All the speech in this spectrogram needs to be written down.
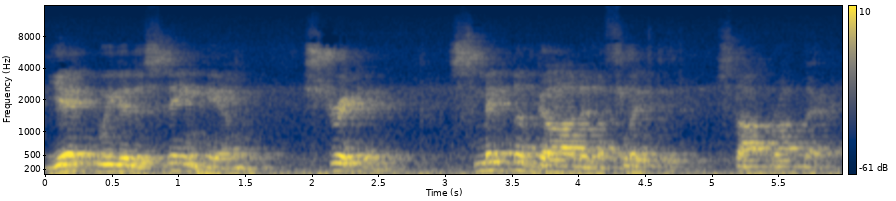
Yet we did esteem him stricken, smitten of God, and afflicted. Stop right there.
